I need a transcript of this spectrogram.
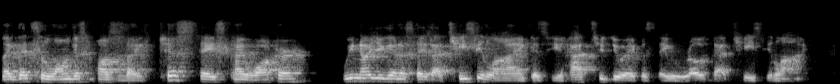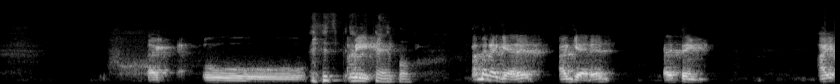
Like, that's the longest pause. It's like, just say Skywalker. We know you're going to say that cheesy line because you had to do it because they wrote that cheesy line. Like, ooh. it's I mean- painful. I mean, I get it. I get it. I think I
